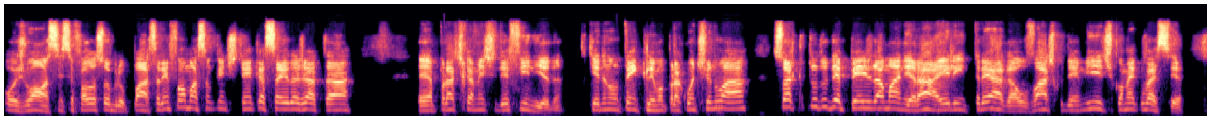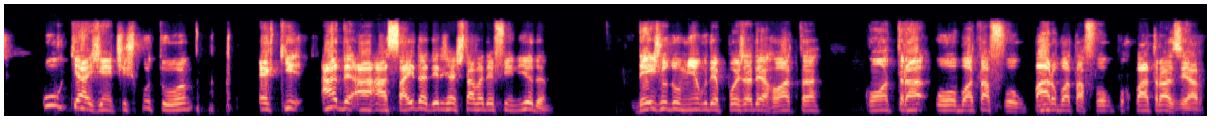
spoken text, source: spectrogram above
Ô, João, assim, você falou sobre o pássaro, a informação que a gente tem é que a saída já está é, praticamente definida, que ele não tem clima para continuar, só que tudo depende da maneira. Ah, ele entrega, o Vasco demite, como é que vai ser? O que a gente escutou é que a, a, a saída dele já estava definida desde o domingo depois da derrota contra o Botafogo, para o Botafogo por 4 a 0.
